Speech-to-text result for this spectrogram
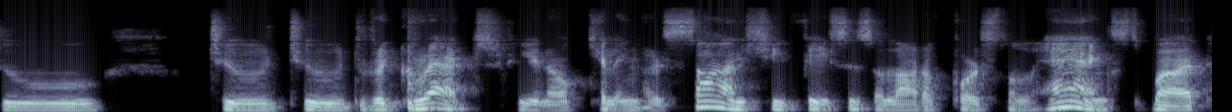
to to to regret you know killing her son. She faces a lot of personal angst but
